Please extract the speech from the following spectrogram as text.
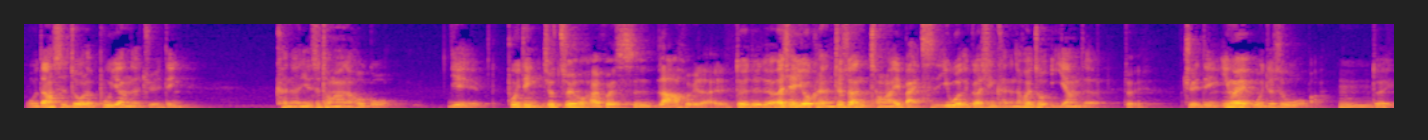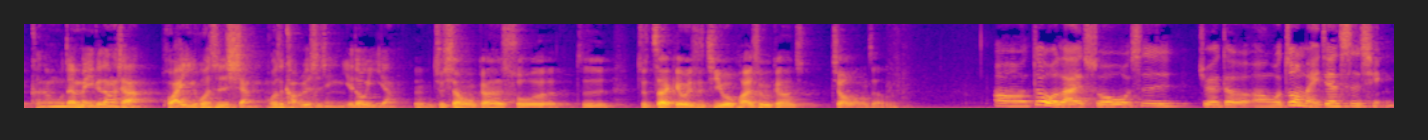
我当时做了不一样的决定，可能也是同样的后果，也不一定。就最后还会是拉回来的。对对对，而且有可能就算重来一百次，以我的个性，可能都会做一样的对决定，因为我就是我吧。嗯对，可能我在每一个当下怀疑或是想或是考虑的事情也都一样。嗯，就像我刚才说的，就是就再给我一次机会，我还是会跟他交往这样子。呃，对我来说，我是觉得，嗯、我做每一件事情，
